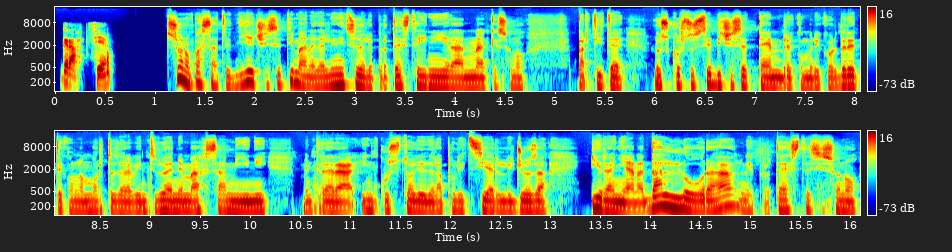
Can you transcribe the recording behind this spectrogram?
Grazie. Sono passate dieci settimane dall'inizio delle proteste in Iran, che sono partite lo scorso 16 settembre, come ricorderete, con la morte della 22enne Mahsa Amini, mentre era in custodia della polizia religiosa iraniana. Da allora le proteste si sono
